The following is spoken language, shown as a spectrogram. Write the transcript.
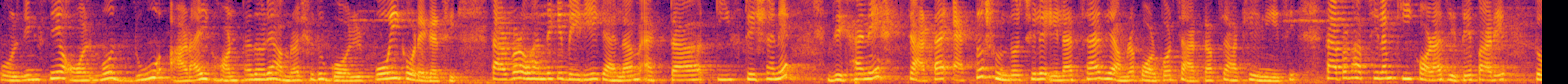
কোল্ড ড্রিঙ্কস নিয়ে অলমোস্ট দু আড়াই ঘণ্টা ধরে আমরা শুধু গল্পই করে গেছি। তারপর ওখান থেকে বেরিয়ে গেলাম একটা টি স্টেশনে যেখানে চাটা এত সুন্দর ছিল, এলাচ চা যে আমরা পরপর চার কাপ চা খেয়ে নিয়েছি। তারপর ভাবছিলাম কি করা যেতে পারে। তো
